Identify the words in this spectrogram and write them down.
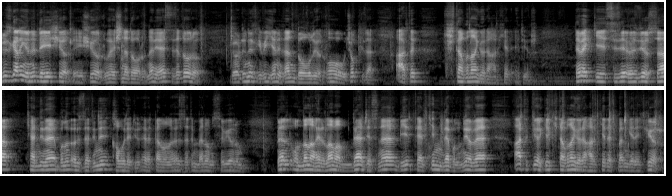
Rüzgarın yönü değişiyor, değişiyor ruh eşine doğru. Nereye? Size doğru. Gördüğünüz gibi yeniden doğuluyor. Oo çok güzel. Artık kitabına göre hareket ediyor. Demek ki sizi özlüyorsa kendine bunu özlediğini kabul ediyor. Evet ben onu özledim, ben onu seviyorum. Ben ondan ayrılamam dercesine bir telkinde bulunuyor ve artık diyor ki kitabına göre hareket etmem gerekiyor.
